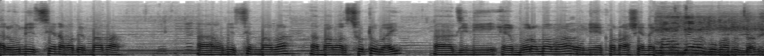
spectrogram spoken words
আর উনি হচ্ছেন আমাদের মামা। উনি হচ্ছেন মামা মামার ছোট ভাই। যিনি বড় মামা উনি এখনও আসে নাই। মারা দেওয়া লাগবো বাটার দ্বারে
